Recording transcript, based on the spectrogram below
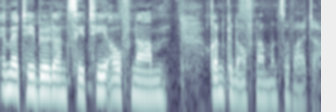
MRT-Bildern, CT-Aufnahmen, Röntgenaufnahmen und so weiter.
